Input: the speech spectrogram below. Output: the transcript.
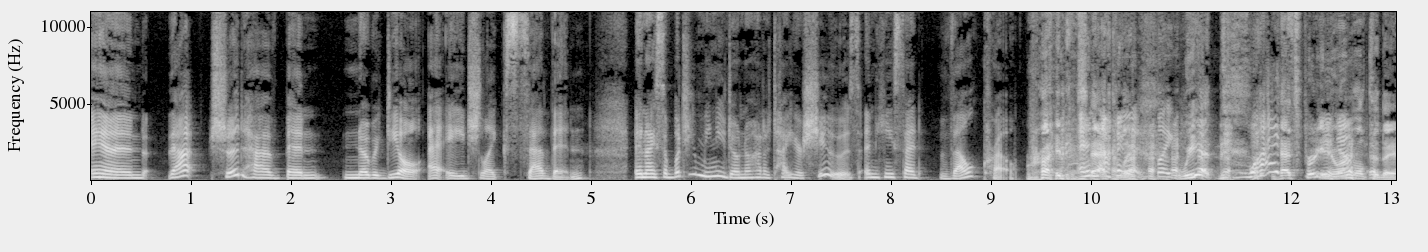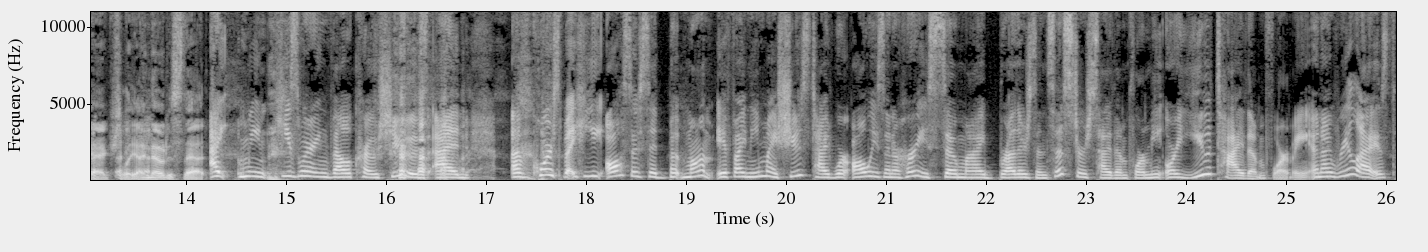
and that should have been no big deal at age like seven. And I said, "What do you mean you don't know how to tie your shoes?" And he said, "Velcro." Right, And I exactly. was like, we had "What?" That's pretty You know? normal today, actually. I noticed that. I, I mean, he's wearing Velcro shoes, and of course, but he also said, But mom, if I need my shoes tied, we're always in a hurry. So my brothers and sisters tie them for me, or you tie them for me. And I realized.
